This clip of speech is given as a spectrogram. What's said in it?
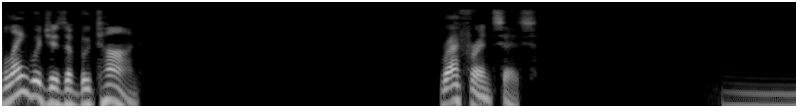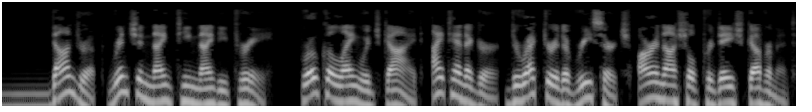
Languages of Bhutan References Dondrup, Rinchen 1993. Brokpa Language Guide. Itanagar, Directorate of Research, Arunachal Pradesh Government.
